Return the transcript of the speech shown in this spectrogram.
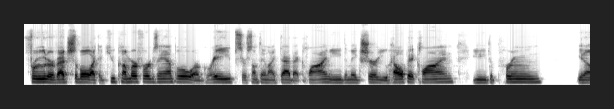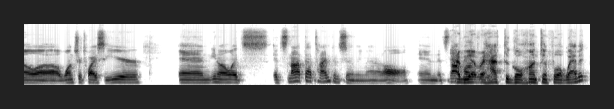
fruit or vegetable like a cucumber for example or grapes or something like that that climb you need to make sure you help it climb. You need to prune you know uh, once or twice a year. And you know it's it's not that time consuming man at all. And it's not have you ever had to go hunting for a rabbit?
